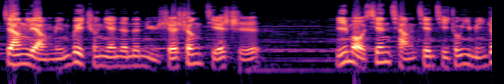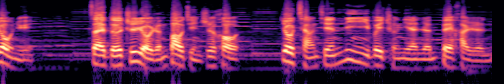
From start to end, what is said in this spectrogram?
将两名未成年人的女学生劫持。李某先强奸其中一名幼女，在得知有人报警之后，又强奸另一未成年人被害人。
